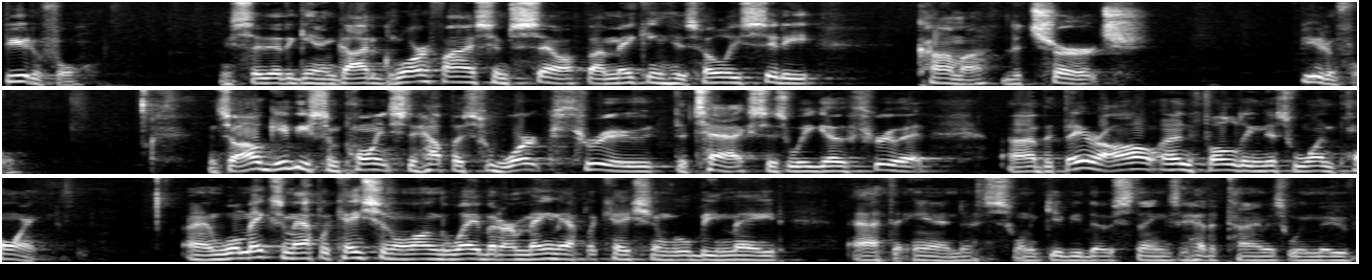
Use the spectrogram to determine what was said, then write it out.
beautiful. Let me say that again. God glorifies himself by making his holy city, comma, the church, beautiful. And so I'll give you some points to help us work through the text as we go through it. Uh, but they are all unfolding this one point. And we'll make some application along the way, but our main application will be made at the end. I just want to give you those things ahead of time as we move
